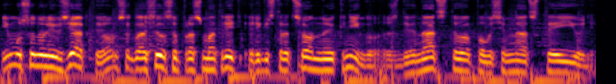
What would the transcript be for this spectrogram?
Ему сунули взятку, и он согласился просмотреть регистрационную книгу с 12 по 18 июня.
